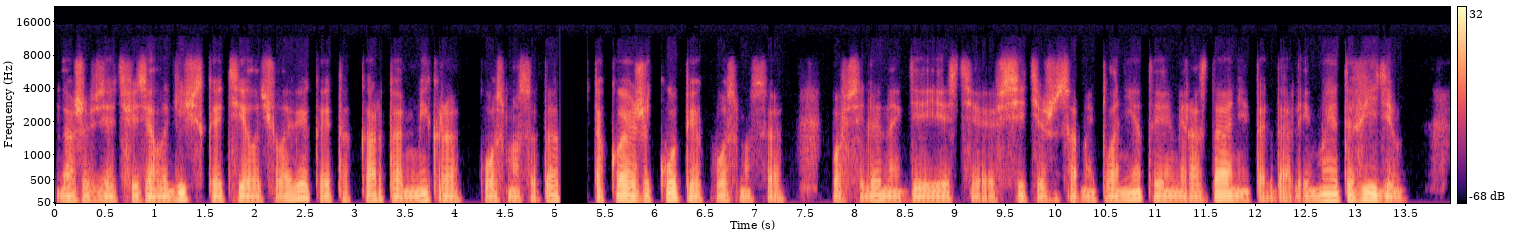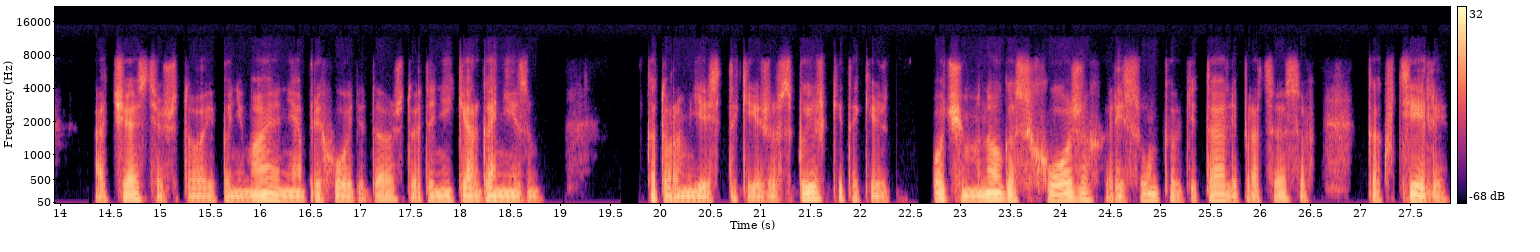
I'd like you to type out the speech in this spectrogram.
даже взять физиологическое тело человека, это карта микрокосмоса, да, такая же копия космоса во Вселенной, где есть э, все те же самые планеты, мироздание и так далее. И мы это видим отчасти, что и понимание приходит, да, что это некий организм, в котором есть такие же вспышки, такие же очень много схожих рисунков, деталей, процессов, как в теле.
